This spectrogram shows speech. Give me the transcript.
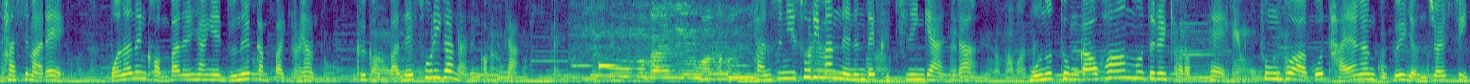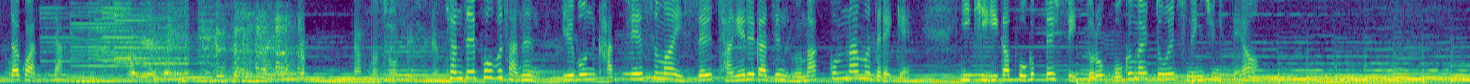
다시 말해 원하는 건반을 향해 눈을 깜빡이면 그 건반에 소리가 나는 겁니다. 단순히 소리만 내는데 그치는 게 아니라 모노톤과 화음 모드를 결합해 풍부하고 다양한 곡을 연주할 수 있다고 합니다. 현재 포브사는 일본 각지에 숨어 있을 장애를 가진 음악 꿈나무들에게 이 기기가 보급될 수 있도록 모금 활동을 진행 중인데요.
